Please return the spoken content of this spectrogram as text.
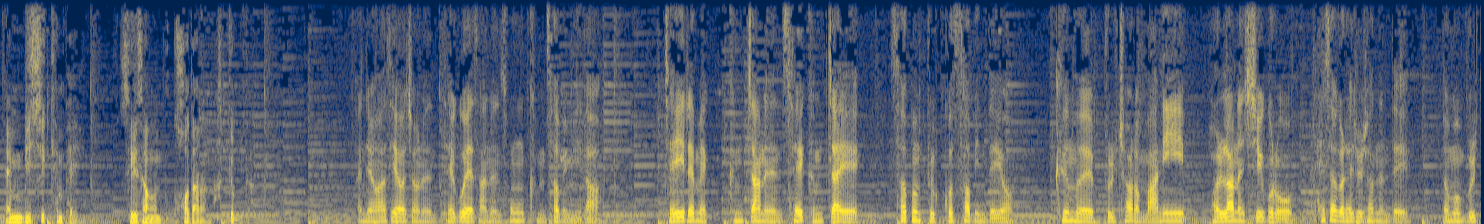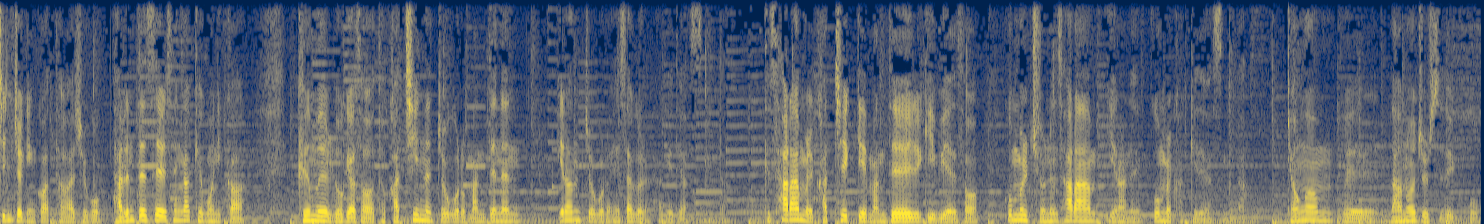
MBC 캠페인 세상은 커다란 학교입니다. 안녕하세요. 저는 대구에 사는 송금섭입니다. 제 이름의 금자는 새 금자에 섭은 불꽃 섭인데요. 금을 불처럼 많이 벌라는 식으로 해석을 해주셨는데 너무 물질적인 것 같아가지고 다른 뜻을 생각해 보니까 금을 녹여서 더 가치 있는 쪽으로 만드는 이런 쪽으로 해석을 하게 되었습니다. 그 사람을 가치 있게 만들기 위해서 꿈을 주는 사람이라는 꿈을 갖게 되었습니다. 경험을 나눠줄 수도 있고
